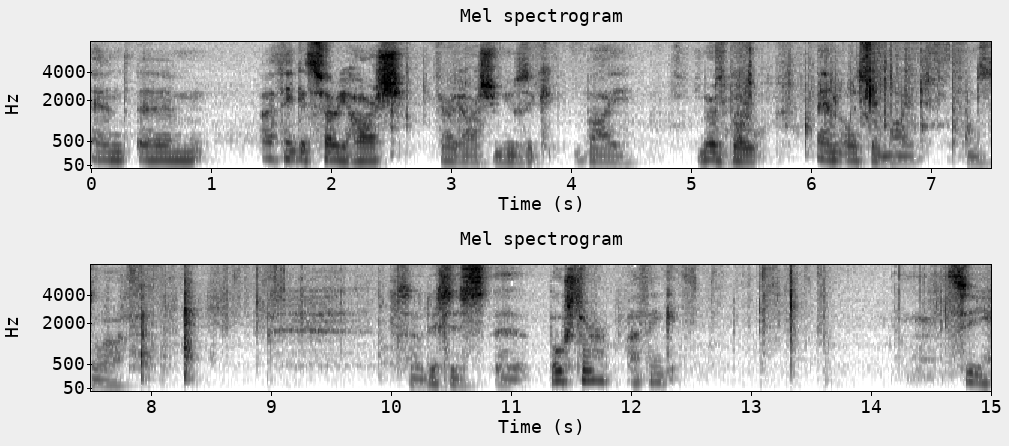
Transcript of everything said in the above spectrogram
And um, I think it's very harsh very harsh music by Merzbow and also by Frans de so this is a poster I think. Let's see.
